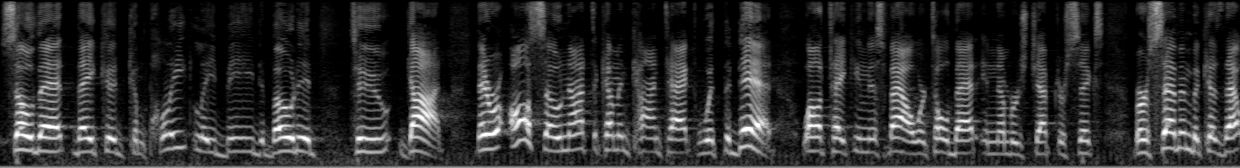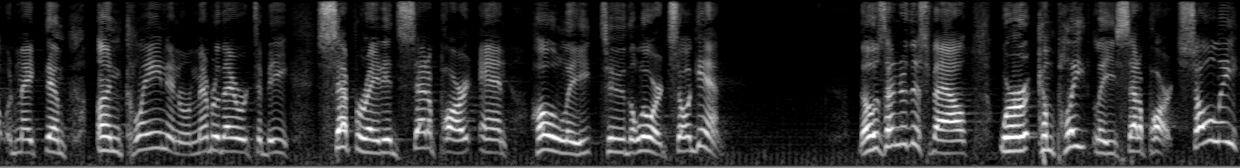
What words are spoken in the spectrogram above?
so that they could completely be devoted to God. They were also not to come in contact with the dead while taking this vow. We're told that in Numbers chapter 6, verse 7, because that would make them unclean. And remember, they were to be separated, set apart, and holy to the Lord. So again, those under this vow were completely set apart, solely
